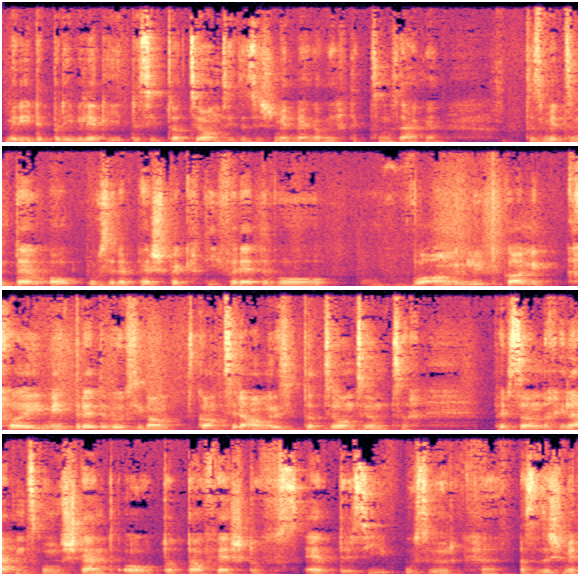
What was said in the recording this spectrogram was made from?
wir in einer privilegierten Situation sind. Das ist mir mega wichtig zu sagen. Dass wir zum Teil auch aus einer Perspektive reden, wo, wo andere Leute gar nicht können mitreden weil sie ganz, ganz in einer anderen Situation sind und sich persönliche Lebensumstände auch total fest aufs Ältersein auswirken. Also das ist mir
